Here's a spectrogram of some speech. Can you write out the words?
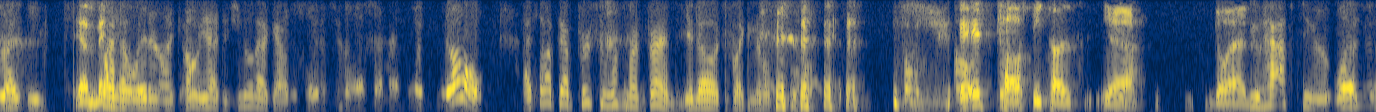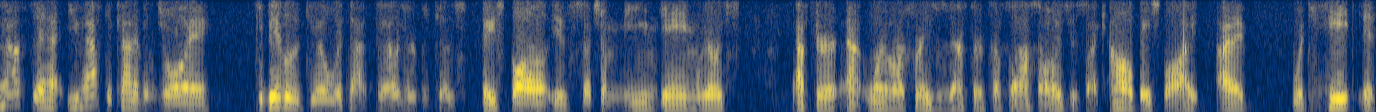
right you, Yeah, you ma- find out later like, Oh yeah, did you know that guy just hated you the whole summer? I'm like, no. I thought that person was my friend. You know, it's like middle school. It- oh, it's tough because yeah. Go ahead. you have to well you have to ha- you have to kind of enjoy to be able to deal with that failure because baseball is such a mean game we always after at one of our phrases after a tough loss always is like oh baseball i i would hate it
